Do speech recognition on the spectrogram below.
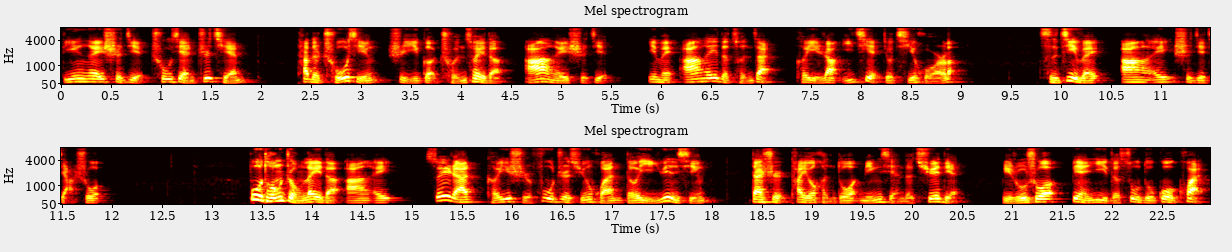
DNA 世界出现之前，它的雏形是一个纯粹的 RNA 世界，因为 RNA 的存在可以让一切就齐活了。此即为 RNA 世界假说。不同种类的 RNA 虽然可以使复制循环得以运行，但是它有很多明显的缺点，比如说变异的速度过快。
